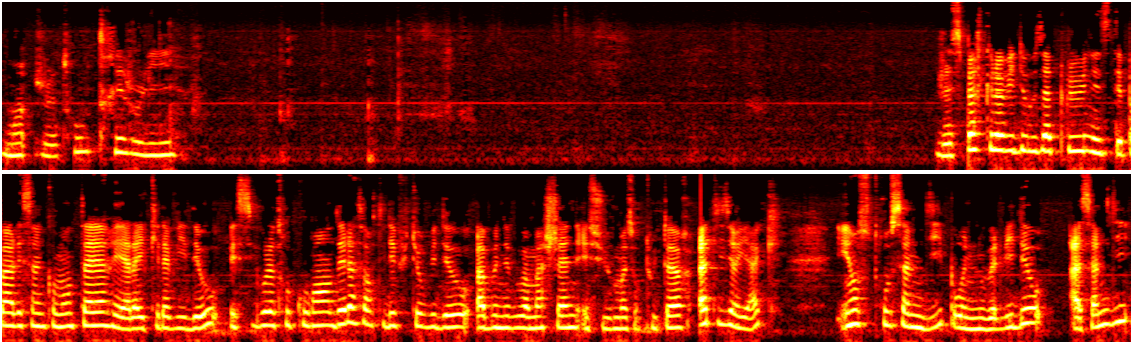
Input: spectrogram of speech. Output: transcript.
Moi, je la trouve très jolie. J'espère que la vidéo vous a plu, n'hésitez pas à laisser un commentaire et à liker la vidéo. Et si vous voulez être au courant dès la sortie des futures vidéos, abonnez-vous à ma chaîne et suivez-moi sur Twitter, Atiziriac. Et on se retrouve samedi pour une nouvelle vidéo. À samedi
